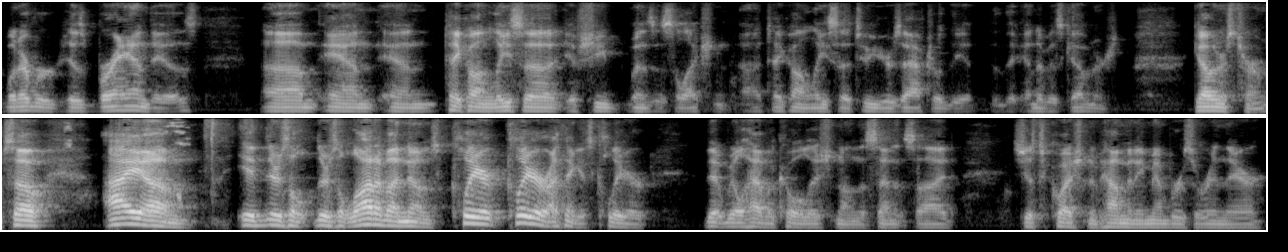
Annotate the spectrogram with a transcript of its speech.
whatever his brand is, um, and and take on Lisa if she wins this election, uh, take on Lisa two years after the the end of his governor's governor's term. So I um it, there's a there's a lot of unknowns. Clear clear I think it's clear that we'll have a coalition on the Senate side. It's just a question of how many members are in there.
